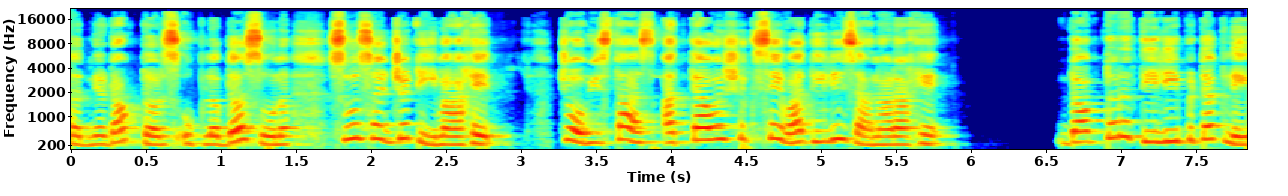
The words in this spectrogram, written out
तज्ज्ञ डॉक्टर्स उपलब्ध असून सुसज्ज टीम आहे. चोवीस तास अत्यावश्यक सेवा दिली जाणार आहे. डॉक्टर दिलीप टकले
